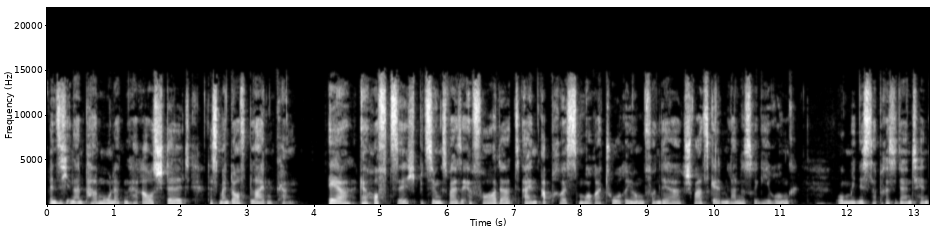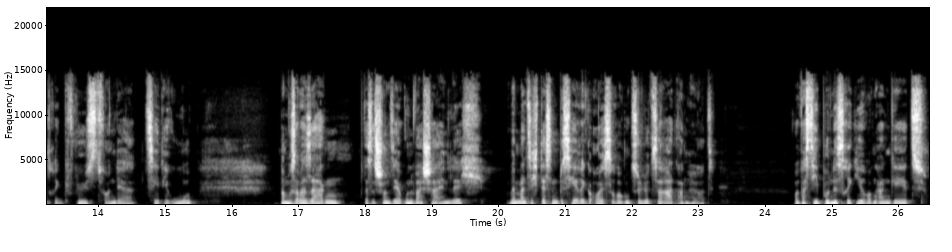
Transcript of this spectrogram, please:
wenn sich in ein paar Monaten herausstellt, dass mein Dorf bleiben kann? Er erhofft sich bzw. erfordert ein Abrissmoratorium von der schwarz-gelben Landesregierung um Ministerpräsident Hendrik Wüst von der CDU. Man muss aber sagen, das ist schon sehr unwahrscheinlich, wenn man sich dessen bisherige Äußerungen zu Lützerath anhört. Und was die Bundesregierung angeht,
